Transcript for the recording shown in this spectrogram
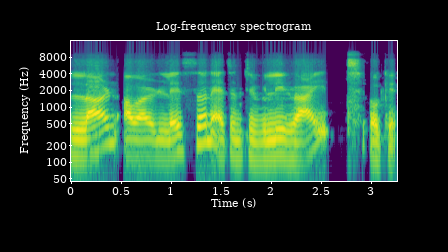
learn our lesson attentively, right? Okay.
